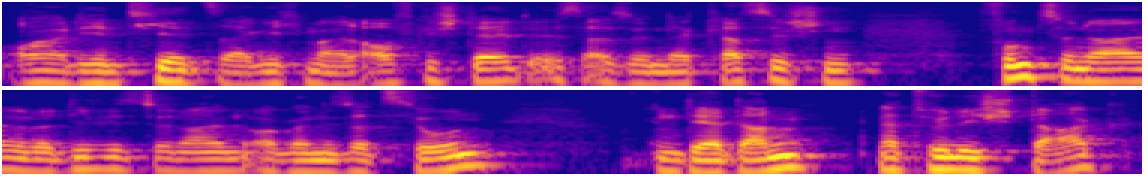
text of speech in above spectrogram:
orientiert, sage ich mal, aufgestellt ist, also in der klassischen funktionalen oder divisionalen Organisation, in der dann natürlich stark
